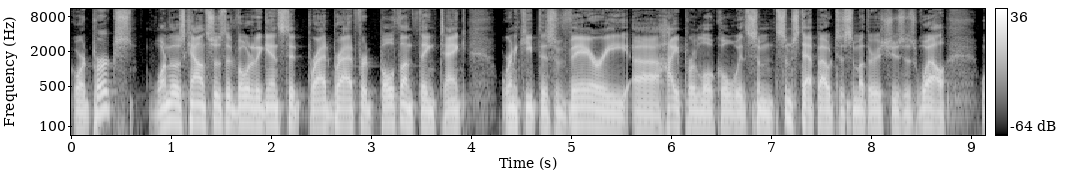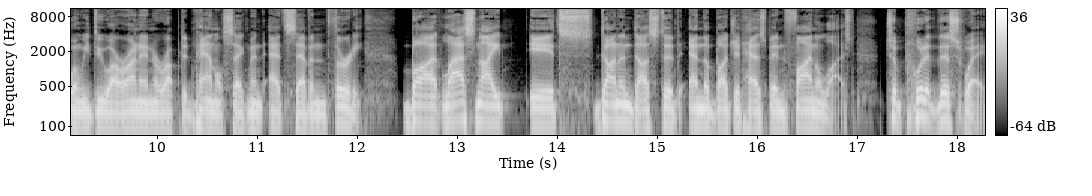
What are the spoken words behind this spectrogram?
Gord Perks, one of those counselors that voted against it, Brad Bradford, both on Think Tank. We're going to keep this very uh, hyper local with some some step out to some other issues as well when we do our uninterrupted panel segment at 7:30. But last night it's done and dusted and the budget has been finalized. To put it this way,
